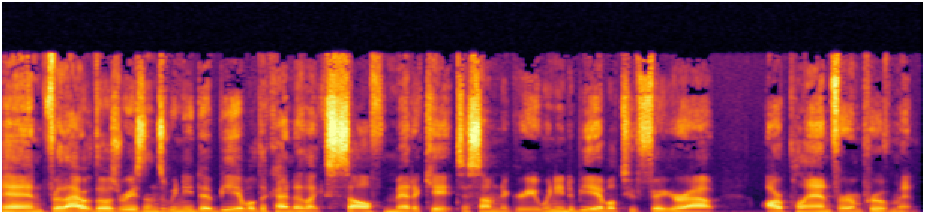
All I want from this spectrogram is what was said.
And for that, those reasons, we need to be able to kind of like self medicate to some degree. We need to be able to figure out our plan for improvement.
